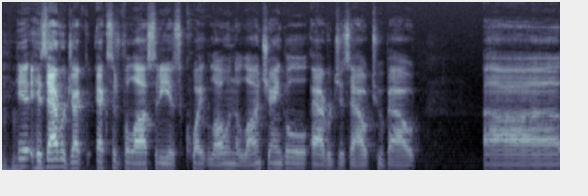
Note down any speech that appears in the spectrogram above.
Mhm. His average ex- exit velocity is quite low, and the launch angle averages out to about uh,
